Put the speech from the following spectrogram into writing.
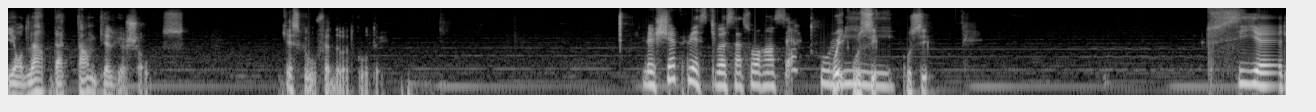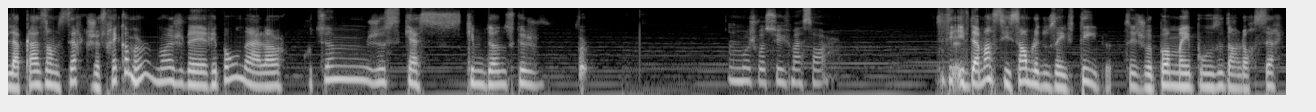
et ont l'air d'attendre quelque chose. Qu'est-ce que vous faites de votre côté? Le chef, lui, est-ce qu'il va s'asseoir en cercle ou oui, aussi. aussi. S'il y a de la place dans le cercle, je ferai comme eux. Moi, je vais répondre à leur coutume jusqu'à ce qu'ils me donnent ce que je veux. Moi, je vais suivre ma soeur. Évidemment, s'ils semblent nous inviter, je ne veux pas m'imposer dans leur cercle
